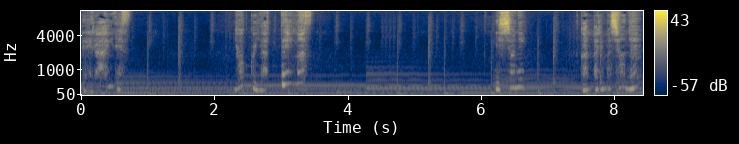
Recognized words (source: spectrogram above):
偉いです。よくやっています。一緒に頑張りましょうね。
